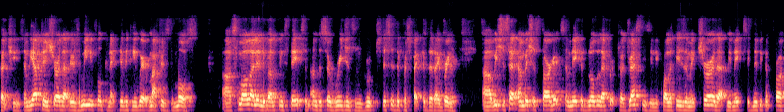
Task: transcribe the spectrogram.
countries. And we have to ensure that there's meaningful connectivity where it matters the most. Uh, small island developing states and underserved regions and groups. This is the perspective that I bring. Uh, we should set ambitious targets and make a global effort to address these inequalities and make sure that we make significant pro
